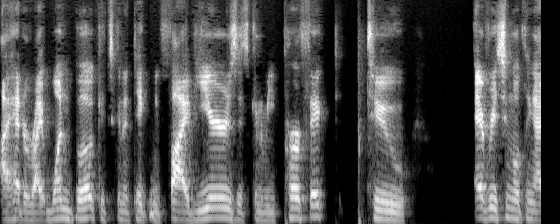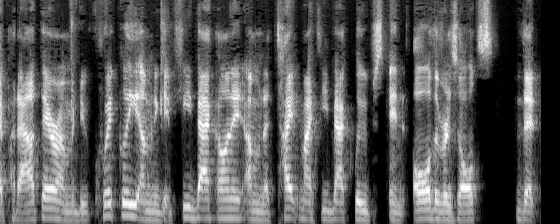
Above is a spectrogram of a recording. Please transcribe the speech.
I had to write one book. It's going to take me five years. It's going to be perfect to every single thing I put out there. I'm going to do quickly. I'm going to get feedback on it. I'm going to tighten my feedback loops and all the results that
